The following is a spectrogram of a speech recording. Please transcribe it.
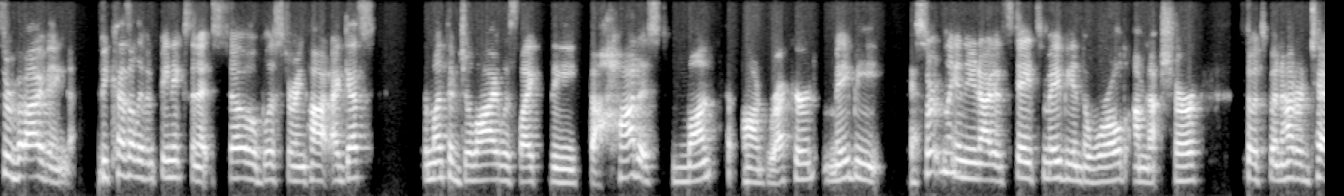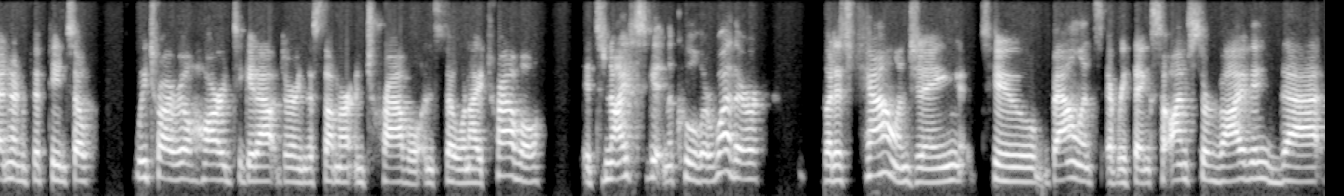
surviving because I live in Phoenix and it's so blistering hot. I guess the month of July was like the the hottest month on record, maybe certainly in the United States, maybe in the world, I'm not sure. So it's been 110, 115. So we try real hard to get out during the summer and travel. And so when I travel, it's nice to get in the cooler weather, but it's challenging to balance everything. So I'm surviving that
